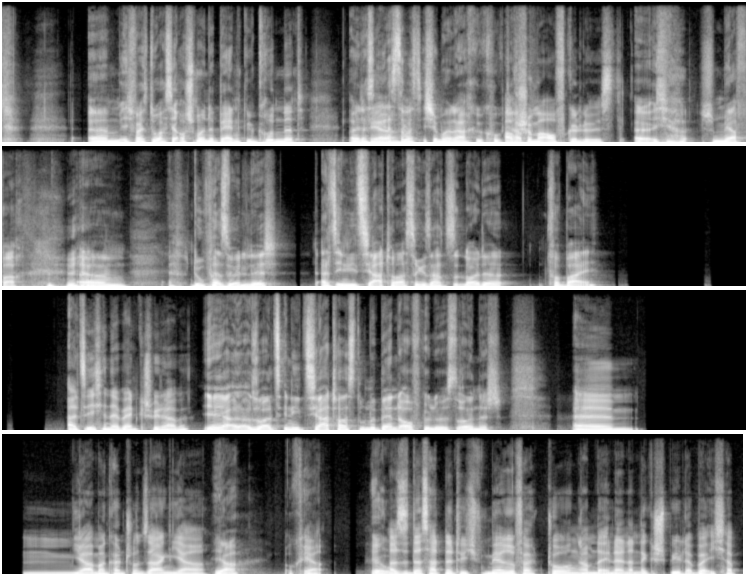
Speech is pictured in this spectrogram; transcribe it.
ähm, ich weiß, du hast ja auch schon mal eine Band gegründet. Aber das Ja. erste, was ich immer nachgeguckt Auch habe, schon mal aufgelöst. äh, ja, schon mehrfach. ähm, du persönlich, als Initiator, hast du gesagt, Leute, vorbei? Als ich in der Band gespielt habe, Ja, ja, also als Initiator hast du eine Band aufgelöst, oder nicht? ähm, mh, ja, man kann schon sagen, ja. Ja? Okay. Ja. Jo. Also das hat natürlich mehrere Faktoren haben da ineinander gespielt, aber ich habe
